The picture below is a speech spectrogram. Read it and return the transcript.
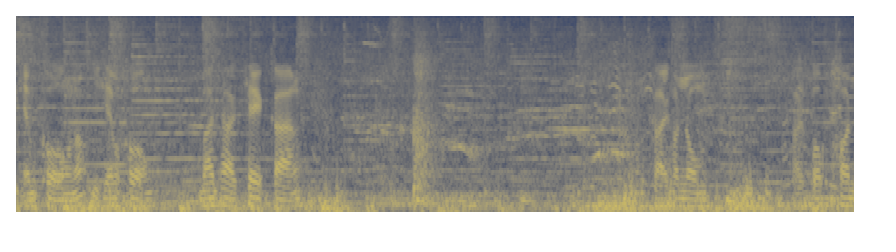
แคมป์ของเนาะอยู่แคมป์ของ บ้านท่าแขกกลาง ขายขนม ขายป๊อปคอร์น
